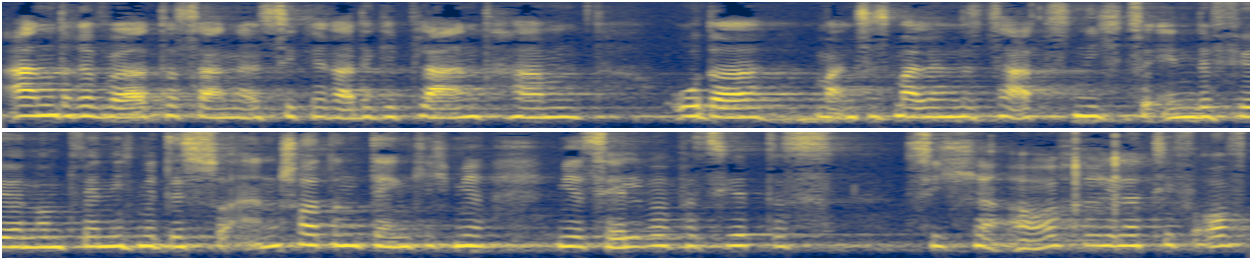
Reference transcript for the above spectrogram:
andere Wörter sagen, als sie gerade geplant haben oder manches Mal einen Satz nicht zu Ende führen. Und wenn ich mir das so anschaue, dann denke ich mir, mir selber passiert das sicher auch relativ oft.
